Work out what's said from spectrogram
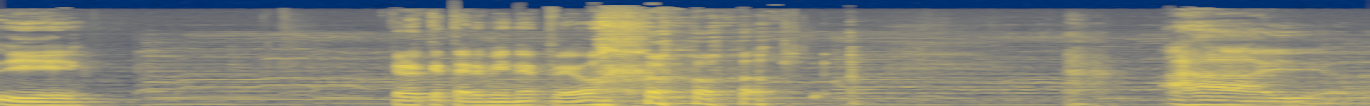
y creo que terminé peor. Ay, Dios.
